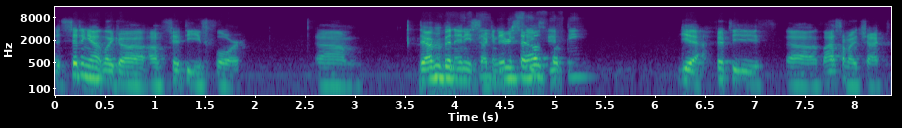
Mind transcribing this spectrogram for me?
It's sitting at like a, a 50th floor. Um, there haven't been any secondary sales. 50? Yeah, 50th. Uh, last time I checked.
